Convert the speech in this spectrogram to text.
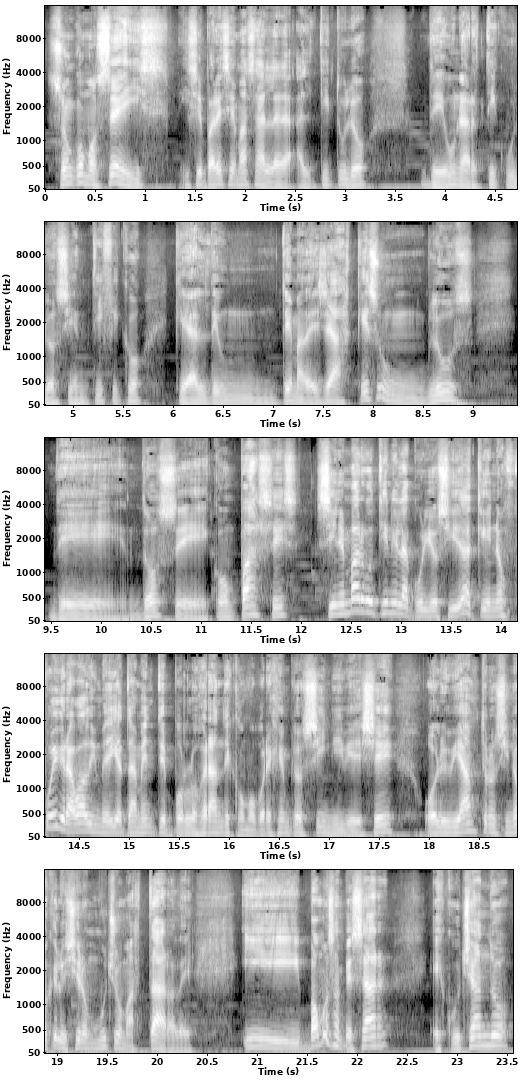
son como seis y se parece más al, título de un artículo científico que al de un tema de jazz, que es un blues de 12 compases. Sin embargo, tiene la curiosidad que no fue grabado inmediatamente por los grandes como por ejemplo Sidney Bechet o Louis Armstrong, sino que lo hicieron mucho más tarde. Y vamos a empezar escuchando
